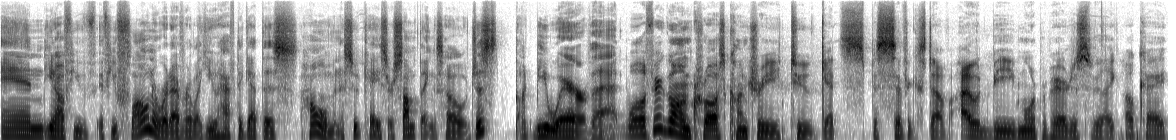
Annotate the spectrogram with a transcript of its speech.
and you know, if you've if you've flown or whatever, like you have to get this home in a suitcase or something. So just like be aware of that. Well, if you're going cross country to get specific stuff, I would be more prepared just to be like, okay,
